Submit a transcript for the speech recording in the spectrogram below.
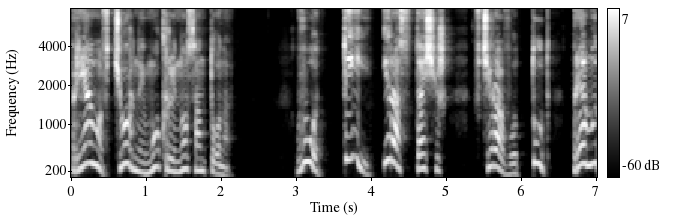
прямо в черный мокрый нос Антона. «Вот ты и растащишь. Вчера вот тут, прямо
